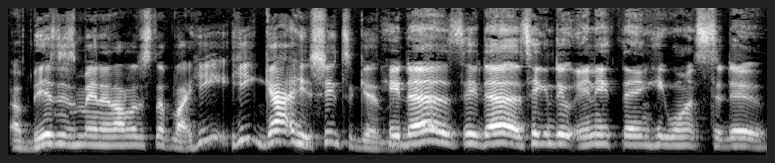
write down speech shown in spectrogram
a businessman and all this stuff. Like he he got his shit together. he does. He does. He can do anything he wants to do.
